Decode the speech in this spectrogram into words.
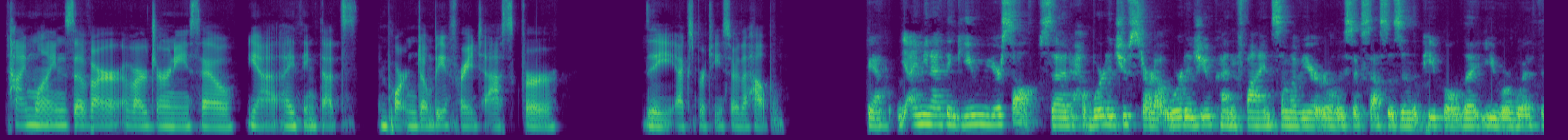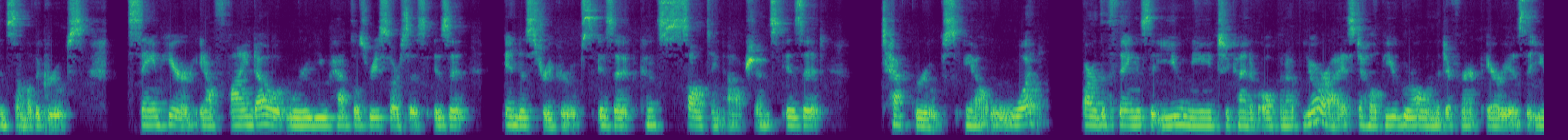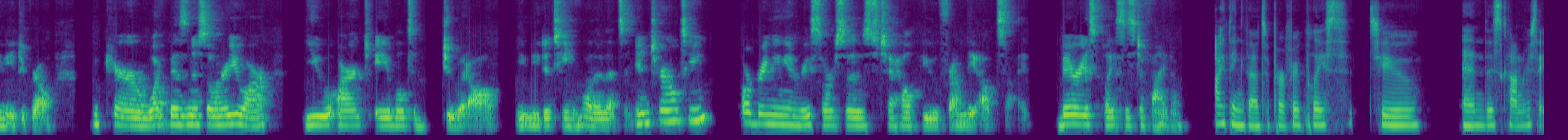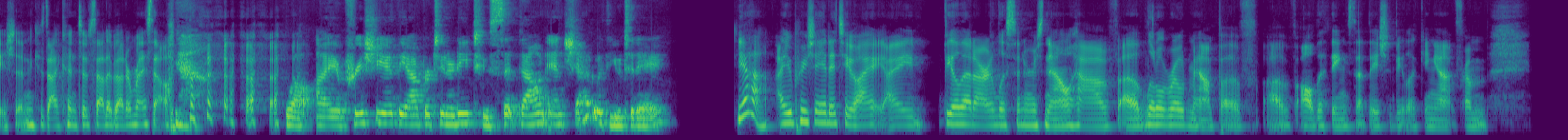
timelines of our of our journey. So, yeah, I think that's important. Don't be afraid to ask for the expertise or the help yeah. I mean, I think you yourself said, where did you start out? Where did you kind of find some of your early successes in the people that you were with in some of the groups? Same here, you know, find out where you have those resources. Is it industry groups? Is it consulting options? Is it tech groups? You know, what are the things that you need to kind of open up your eyes to help you grow in the different areas that you need to grow? I don't care what business owner you are, you aren't able to do it all. You need a team, whether that's an internal team or bringing in resources to help you from the outside. Various places to find them. I think that's a perfect place to end this conversation because I couldn't have said it better myself. well, I appreciate the opportunity to sit down and chat with you today. Yeah, I appreciate it too. I, I feel that our listeners now have a little roadmap of of all the things that they should be looking at from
